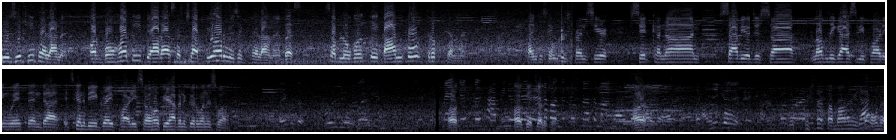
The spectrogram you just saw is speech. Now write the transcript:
म्यूज़िक ही फैलाना है और बहुत ही प्यारा सच्चा प्योर म्यूज़िक फैलाना है बस सब लोगों के कान को तृप्त करना है thank you so much friends here, Sid Kanan, Savio Desa, lovely guys to be partying with, and uh, it's going to be a great party. So I hope you're having a good one as well. Merry Christmas, Happy New Year, Okay, and chalo, about the Krishna Tamang. All right. Krishna Tamang is चलो owner.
